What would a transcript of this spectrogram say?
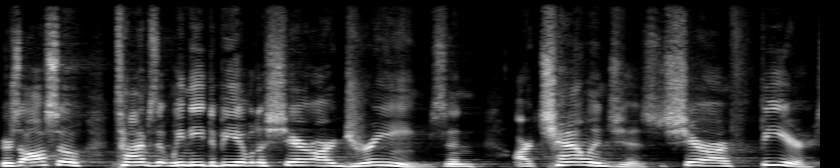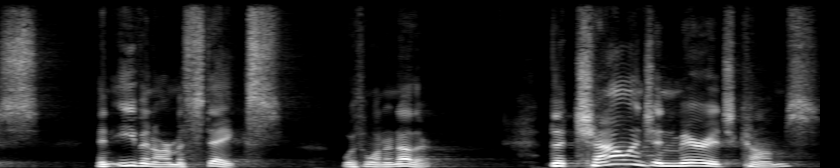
There's also times that we need to be able to share our dreams and our challenges, share our fears and even our mistakes with one another. The challenge in marriage comes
